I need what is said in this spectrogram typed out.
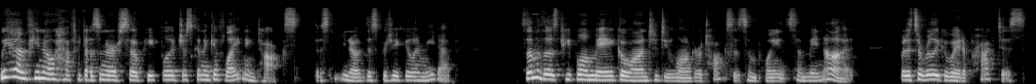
we have, you know, half a dozen or so people are just going to give lightning talks this, you know, this particular meetup. Some of those people may go on to do longer talks at some point, some may not, but it's a really good way to practice.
